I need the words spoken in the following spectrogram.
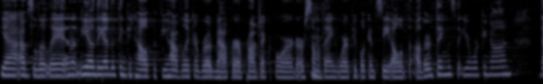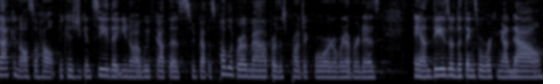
Yeah, absolutely. And you know, the other thing can help if you have like a roadmap or a project board or hmm. something where people can see all of the other things that you're working on. That can also help because you can see that, you know, we've got this, we've got this public roadmap or this project board or whatever it is. And these are the things we're working on now.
